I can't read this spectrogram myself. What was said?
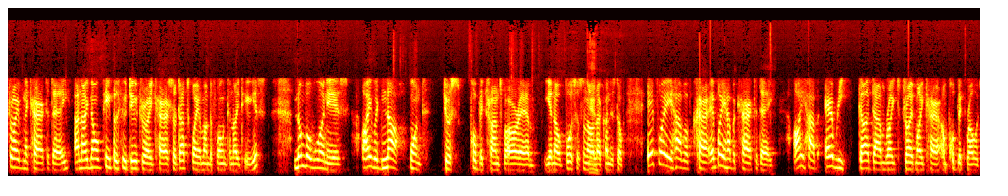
driving a car today, and I know people who do drive cars, so that's why I'm on the phone tonight to you. Number one is I would not want just public transport or um, you know buses and all Yeah. that kind of stuff. If I have a car, if I have a car today, I have every goddamn right to drive my car on public roads.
